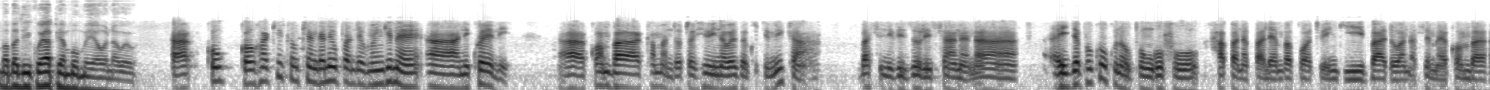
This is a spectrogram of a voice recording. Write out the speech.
mabadiliko yapi ambayo umeyaona wewe? Uh, kwa uhakika ukiangalia upande mwingine uh, ni kweli uh, kwamba kama ndoto hiyo inaweza kutimika basi ni vizuri sana, na ijapokuwa kuna upungufu hapa na pale, ambapo watu wengi bado wanasema ya kwamba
